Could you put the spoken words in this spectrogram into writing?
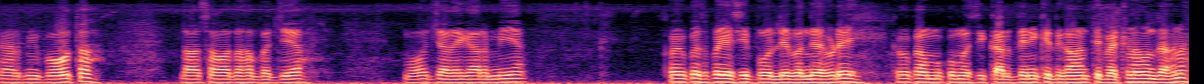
ਗਰਮੀ ਬਹੁਤ ਆ 10 ਸਵਾ ਦਸ ਵੱਜਿਆ ਬਹੁਤ ਜ਼ਿਆਦਾ ਗਰਮੀ ਆ। ਕੋਈ ਕੁਛ ਭਾਈ ਅਸੀਂ ਪੋਲੇ ਬੰਦੇ ਥੋੜੇ ਕਿਉਂ ਕੰਮ ਕੁਮ ਅਸੀਂ ਕਰਦੇ ਨਹੀਂ, ਕਿ ਦੁਕਾਨ ਤੇ ਬੈਠਣਾ ਹੁੰਦਾ ਹਨਾ।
